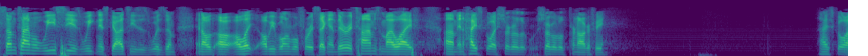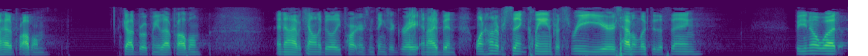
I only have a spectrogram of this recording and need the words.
Sometimes what we see as weakness, God sees as wisdom. And I'll, I'll, I'll, let, I'll be vulnerable for a second. There are times in my life, um, in high school, I struggled, struggled with pornography. In high school, I had a problem. God broke me of that problem and now I have accountability partners, and things are great. And I've been 100% clean for three years, haven't looked at a thing. But you know what?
